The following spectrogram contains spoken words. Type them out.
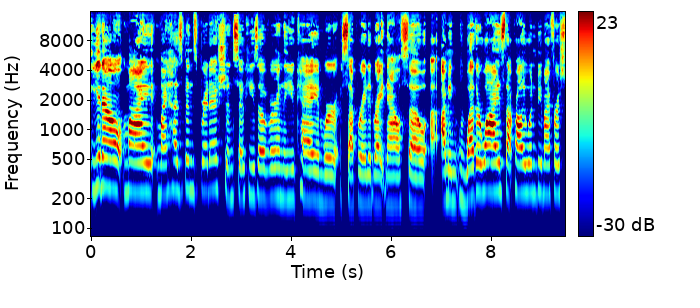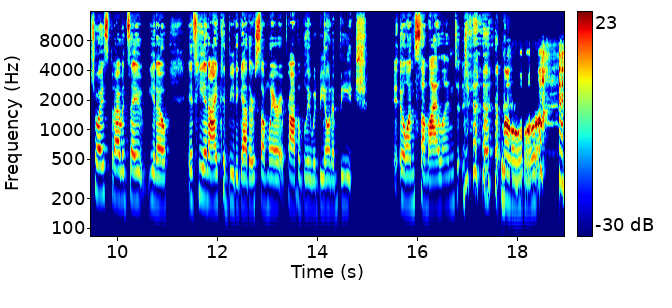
you know my my husband's british and so he's over in the uk and we're separated right now. So i mean weather wise that probably wouldn't be my first choice but i would say you know if he and I could be together somewhere, it probably would be on a beach eh, on some island. oh.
